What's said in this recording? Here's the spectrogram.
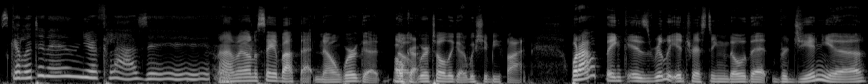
Skeleton in your closet. I'm going to say about that. No, we're good. No, Okay. we're totally good. We should be fine. What I think is really interesting, though, that Virginia,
